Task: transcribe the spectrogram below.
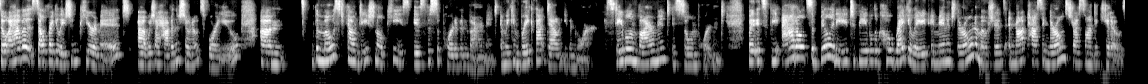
So I have a self regulation pyramid, uh, which I have in the show notes for you. Um, the most foundational piece is the supportive environment, and we can break that down even more. Stable environment is so important, but it's the adult's ability to be able to co regulate and manage their own emotions and not passing their own stress on to kiddos.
